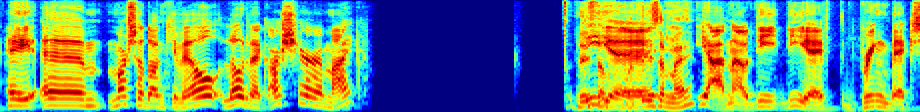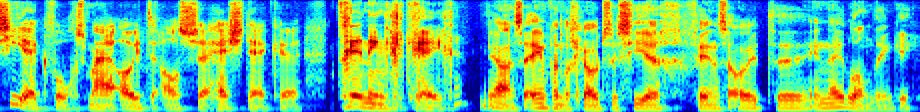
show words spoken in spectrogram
Hey, ehm, Marcel, dankjewel. Lodewijk Asscher, Mike. Wat is, dat, eh, wat is daarmee? Ja, nou, die, die heeft Bring Back Siak volgens mij ooit als eh, hashtag eh, trending gekregen. Ja, is een van de grootste Sieg-fans ooit eh, in Nederland, denk ik.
